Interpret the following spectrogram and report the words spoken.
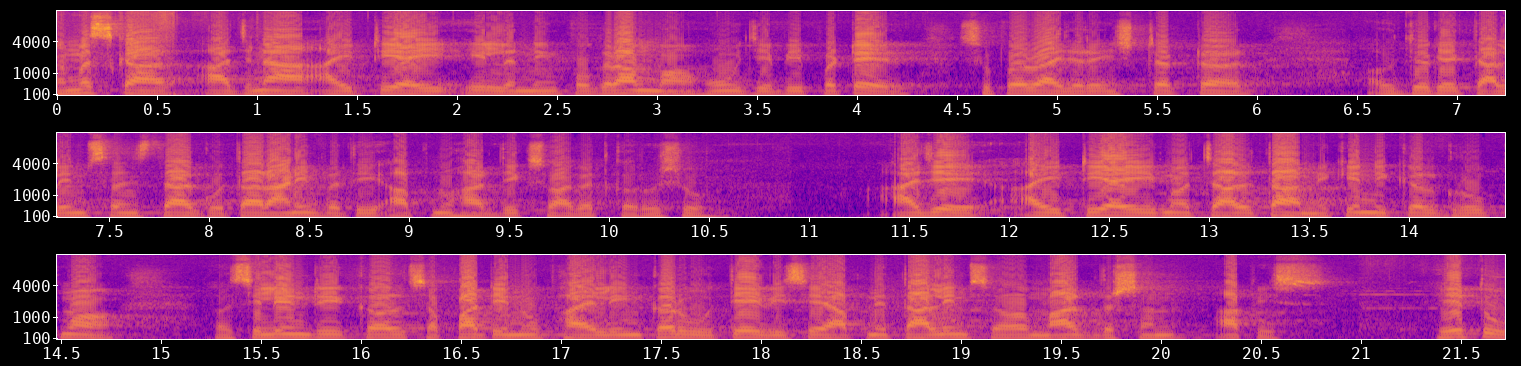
નમસ્કાર. આજના આઈટીઆઈ ઈ લર્નિંગ પ્રોગ્રામમાં હું જે બી પટેલ, સુપરવાઇઝર, ઇન્સ્ટ્રક્ટર, ઔદ્યોગિક તાલીમ સંસ્થા ગોતા રાણીપતિ આપનું હાર્દિક સ્વાગત કરું છું. આજે આઈટીઆઈમાં ચાલતા મિકેનિકલ ગ્રુપમાં સિલિન્ડ્રિકલ સપાટીનું ફાઇલિંગ કરવું તે વિશે આપને તાલીમ સહ માર્ગદર્શન આપીશ. હેતુ,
